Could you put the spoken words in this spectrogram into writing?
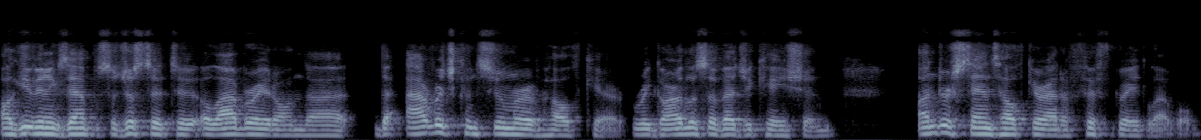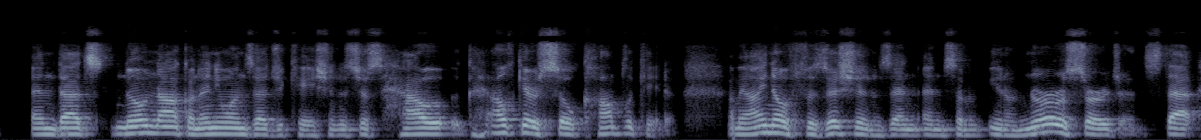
I'll give you an example. So just to to elaborate on that, the average consumer of healthcare, regardless of education, understands healthcare at a fifth grade level. And that's no knock on anyone's education. It's just how healthcare is so complicated. I mean, I know physicians and and some you know neurosurgeons that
